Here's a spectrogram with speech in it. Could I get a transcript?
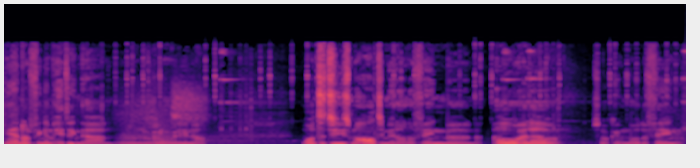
Yeah, I don't think I'm hitting that. Mm, I don't really know. Wanted to use my ultimate on a thing, but... Oh, hello. Talking about a thing.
